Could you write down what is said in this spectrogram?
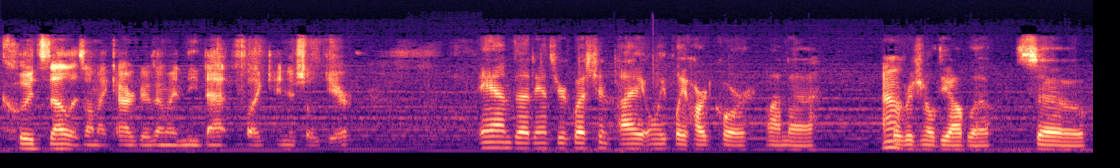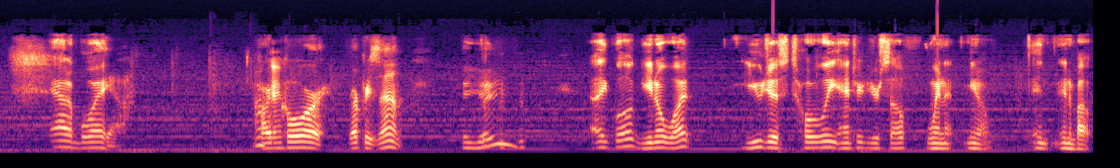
could sell is on my characters. I'm gonna need that for like initial gear. And uh, to answer your question, I only play hardcore on uh, the Oh, original Diablo. So Attaboy. yeah, okay. hardcore represent. Like, well, you know what? You just totally entered yourself when you know in, in about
